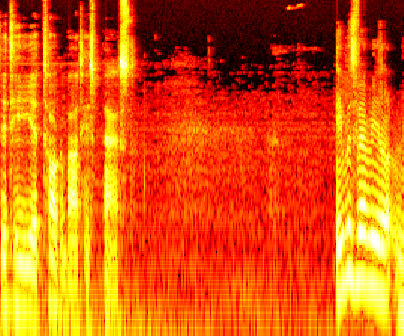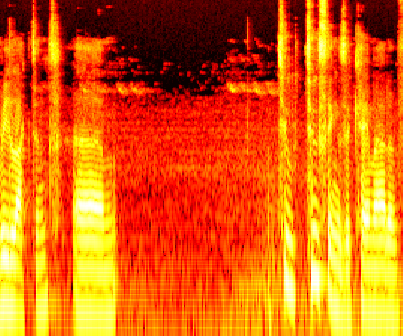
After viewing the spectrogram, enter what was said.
Did he uh, talk about his past? He was very reluctant. Um, two two things that came out of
